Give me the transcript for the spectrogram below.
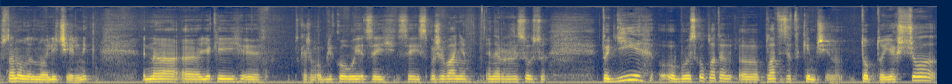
встановлено лічильник, на е, який, скажімо, обліковує цей, цей споживання енергоресурсу. Тоді обов'язкова плата платиться таким чином. Тобто, якщо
